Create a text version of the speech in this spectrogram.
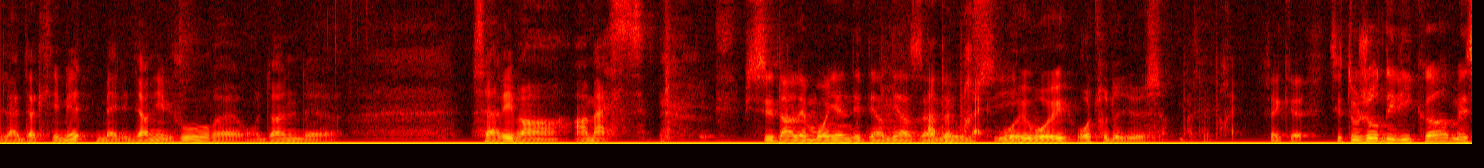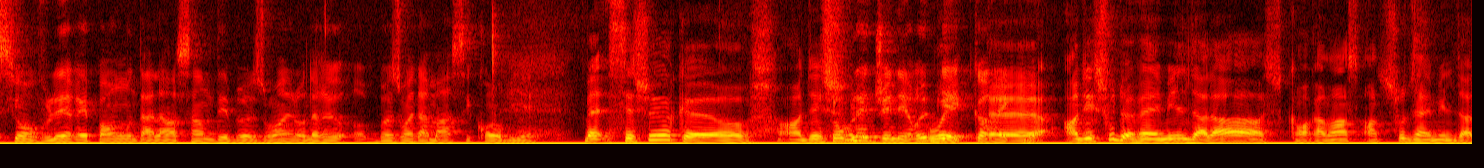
la, date limite, mais les derniers jours, euh, on donne de, ça arrive en, masse. Puis c'est dans les moyennes des dernières années à peu près. aussi? Oui, oui, autour de 200, à peu près. Fait que c'est toujours délicat, mais si on voulait répondre à l'ensemble des besoins, on aurait besoin d'amasser combien? Bien, c'est sûr que euh, en dessous... Si on voulait être généreux oui, être correct. Euh, en dessous de 20 000 ce qu'on ramasse en dessous de 20 000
